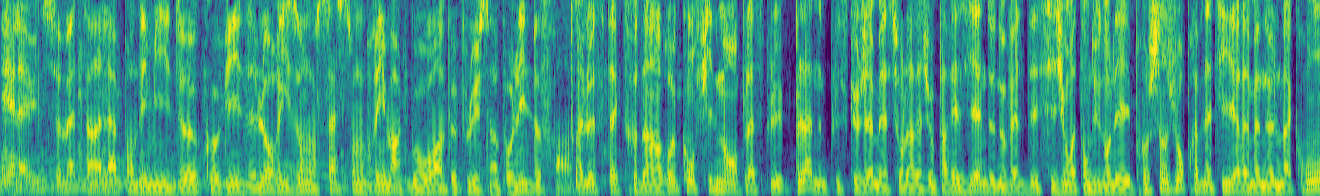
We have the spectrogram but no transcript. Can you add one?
Et à la une ce matin, la pandémie de Covid, l'horizon s'assombrit, Marc Bourreau, un peu plus hein, pour l'île de France. Le spectre d'un reconfinement en place plus, plane plus que jamais sur la région parisienne. De nouvelles décisions attendues dans les prochains jours, prévenait hier Emmanuel Macron.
